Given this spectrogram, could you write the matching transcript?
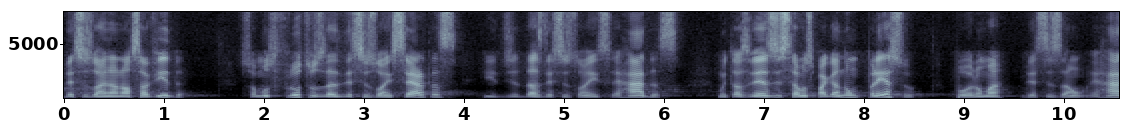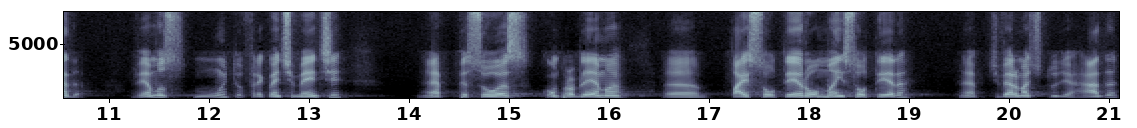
decisões na nossa vida. Somos frutos das decisões certas e de, das decisões erradas. Muitas vezes estamos pagando um preço por uma decisão errada. Vemos muito frequentemente né, pessoas com problema, uh, pai solteiro ou mãe solteira, né, tiveram uma atitude errada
